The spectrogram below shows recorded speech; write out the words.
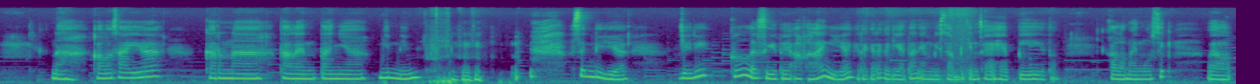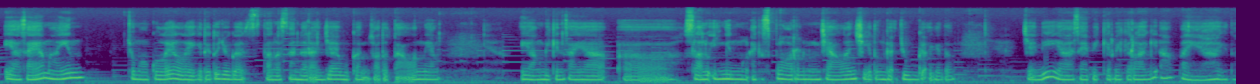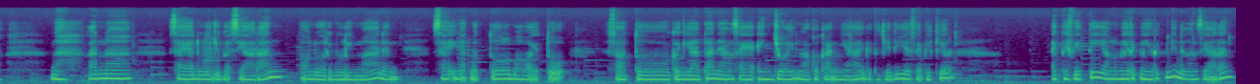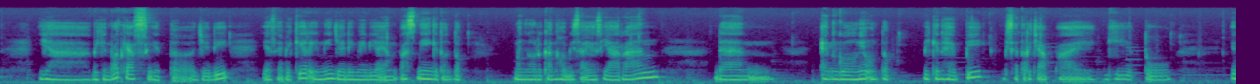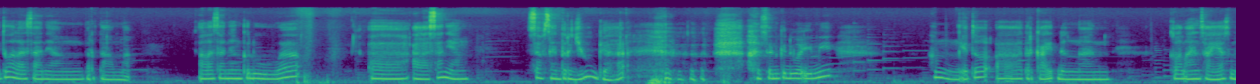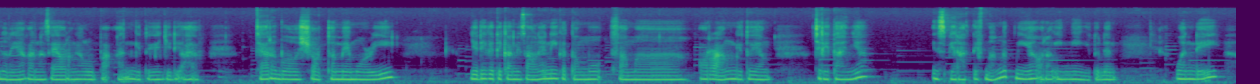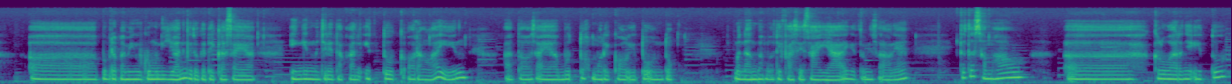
Nah, kalau saya karena talentanya minim sedih ya jadi clueless gitu ya apalagi ya kira-kira kegiatan yang bisa bikin saya happy gitu kalau main musik well ya saya main cuma ukulele gitu itu juga standar-standar aja bukan suatu talent yang yang bikin saya uh, selalu ingin mengeksplor, men-challenge gitu nggak juga gitu. Jadi ya saya pikir-pikir lagi apa ya gitu. Nah karena saya dulu juga siaran tahun 2005 dan saya ingat betul bahwa itu satu kegiatan yang saya enjoy melakukannya gitu jadi ya saya pikir activity yang mirip-mirip ini dengan siaran ya bikin podcast gitu jadi ya saya pikir ini jadi media yang pas nih gitu untuk menyalurkan hobi saya siaran dan end goalnya untuk bikin happy bisa tercapai gitu itu alasan yang pertama alasan yang kedua uh, alasan yang self center juga. Alasan kedua ini, hmm, itu uh, terkait dengan kelemahan saya sebenarnya karena saya orangnya lupaan gitu ya. Jadi I have terrible short term memory. Jadi ketika misalnya nih ketemu sama orang gitu yang ceritanya inspiratif banget nih ya orang ini gitu dan one day uh, beberapa minggu kemudian gitu ketika saya ingin menceritakan itu ke orang lain atau saya butuh merecall itu untuk menambah motivasi saya gitu misalnya itu tuh somehow uh, keluarnya itu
